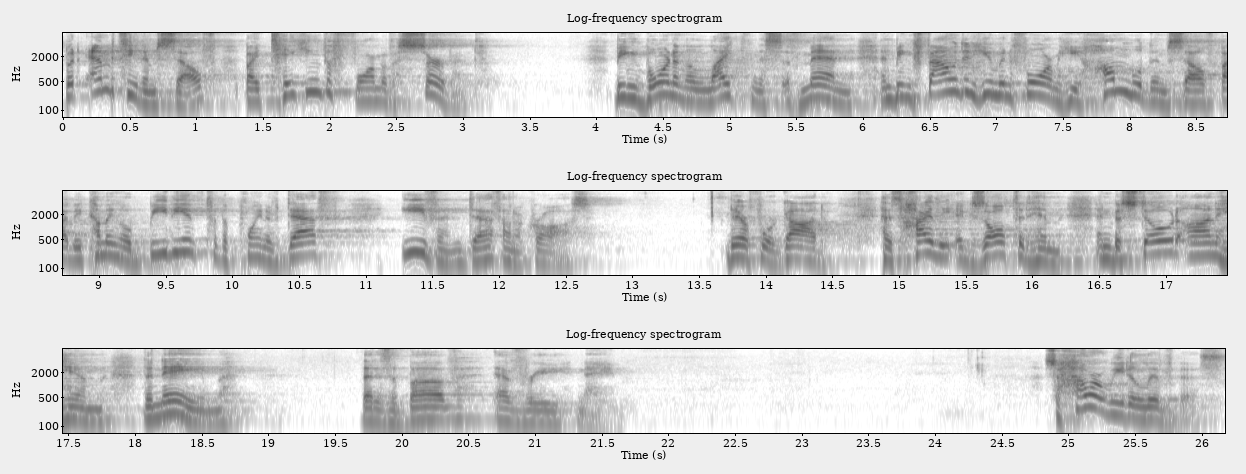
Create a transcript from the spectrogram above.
but emptied himself by taking the form of a servant. Being born in the likeness of men and being found in human form, he humbled himself by becoming obedient to the point of death, even death on a cross. Therefore, God has highly exalted him and bestowed on him the name that is above every name So, how are we to live this?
